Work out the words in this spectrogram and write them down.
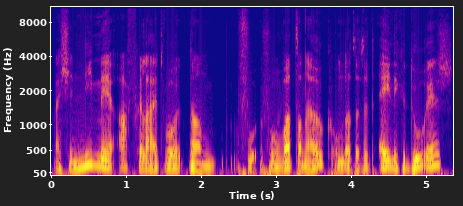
als je niet meer afgeleid wordt dan voor, voor wat dan ook, omdat het het enige doel is.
